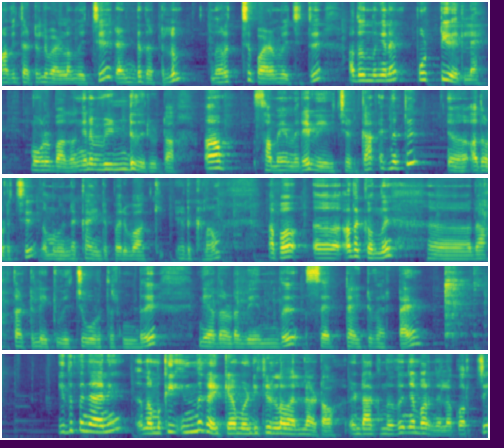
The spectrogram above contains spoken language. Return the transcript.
ആവിത്തട്ടിൽ വെള്ളം വെച്ച് രണ്ട് തട്ടിലും നിറച്ച് പഴം വെച്ചിട്ട് അതൊന്നിങ്ങനെ പൊട്ടി വരില്ലേ മുകൾ ഭാഗം ഇങ്ങനെ വിണ്ട് വരും കേട്ടോ. ആ സമയം വരെ വേവിച്ചെടുക്കാം. എന്നിട്ട് അതുടച്ച് നമ്മൾ ഉന്നക്കായന്റെ പരുവാക്കി എടുക്കണം. അപ്പോൾ അതൊക്കെ ഒന്ന് അതാ തട്ടിലേക്ക് വെച്ച് കൊടുത്തിട്ടുണ്ട്. ഇനി അതവിടെ വെന്ത് സെറ്റായിട്ട് വരട്ടെ. ഇതിപ്പോൾ ഞാൻ നമുക്ക് ഇന്ന് കഴിക്കാൻ വേണ്ടിയിട്ടുള്ളതല്ല കേട്ടോ ഉണ്ടാക്കുന്നത്. ഞാൻ പറഞ്ഞല്ലോ കുറച്ച്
